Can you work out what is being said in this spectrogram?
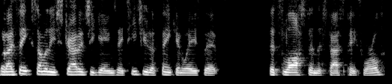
but I think some of these strategy games they teach you to think in ways that that's lost in this fast paced world.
